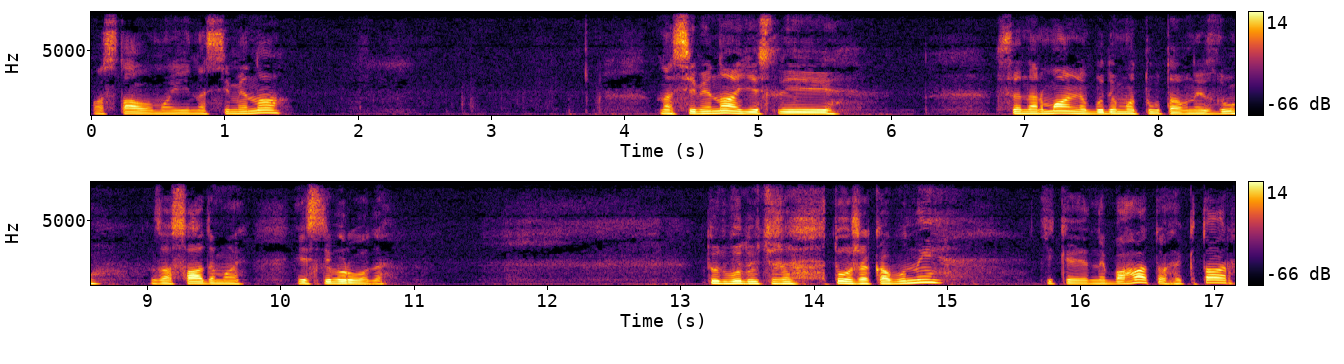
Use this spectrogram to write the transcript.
оставимо її на семена. На семена, якщо все нормально, будемо тут внизу засадимо, якщо вроде. Тут будуть вже теж кавуни, тільки небагато, гектар.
